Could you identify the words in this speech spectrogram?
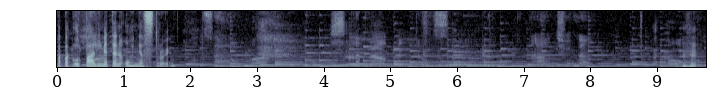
A pak odpálíme ten ohňastroj. Mhm.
